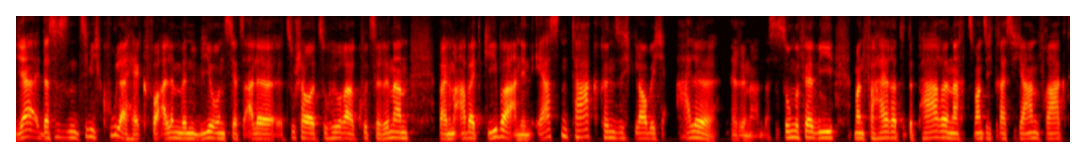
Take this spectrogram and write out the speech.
Ja, das ist ein ziemlich cooler Hack, vor allem wenn wir uns jetzt alle Zuschauer, Zuhörer kurz erinnern. Bei einem Arbeitgeber an den ersten Tag können sich, glaube ich, alle erinnern. Das ist so ungefähr wie man verheiratete Paare nach 20, 30 Jahren fragt,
